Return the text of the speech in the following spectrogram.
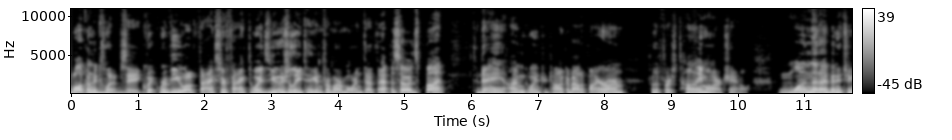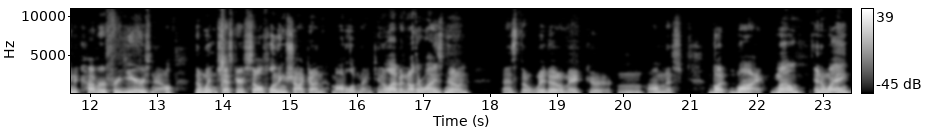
Welcome to Clips, a quick review of facts or factoids usually taken from our more in-depth episodes, but today I'm going to talk about a firearm for the first time on our channel. One that I've been itching to cover for years now, the Winchester self-loading shotgun model of 1911, otherwise known as the Widowmaker. Mm, ominous. But why? Well, in a way,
